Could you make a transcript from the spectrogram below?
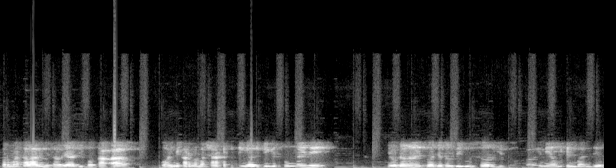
permasalahan. Misalnya di kota A, wah ini karena masyarakat tinggal di pinggir sungai nih ya udahlah itu aja tuh digusur gitu ini yang bikin banjir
